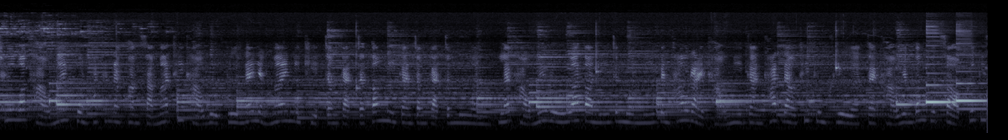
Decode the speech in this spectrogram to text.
เชื่อว่าเขาไม่ควรพัฒนาความสามารถที่เขาดูดกลืนได้อย่างไม่มีขีดจำกัดจะต้องมีการจำกัดจำนวน และเขาไม่รู้ว่าตอนนี้จำนวนนี้เป็นเท่าไหร่เขามีการคาดเดาที่คลุมเครือ แต่เขายังต้องทดสอบเพื่อพิ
